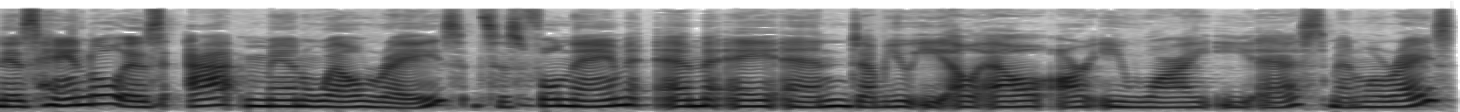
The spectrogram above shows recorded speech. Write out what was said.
And his handle is at Manwell Reyes. It's his full name, M A N W E L L R E Y E S, Manwell Reyes.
